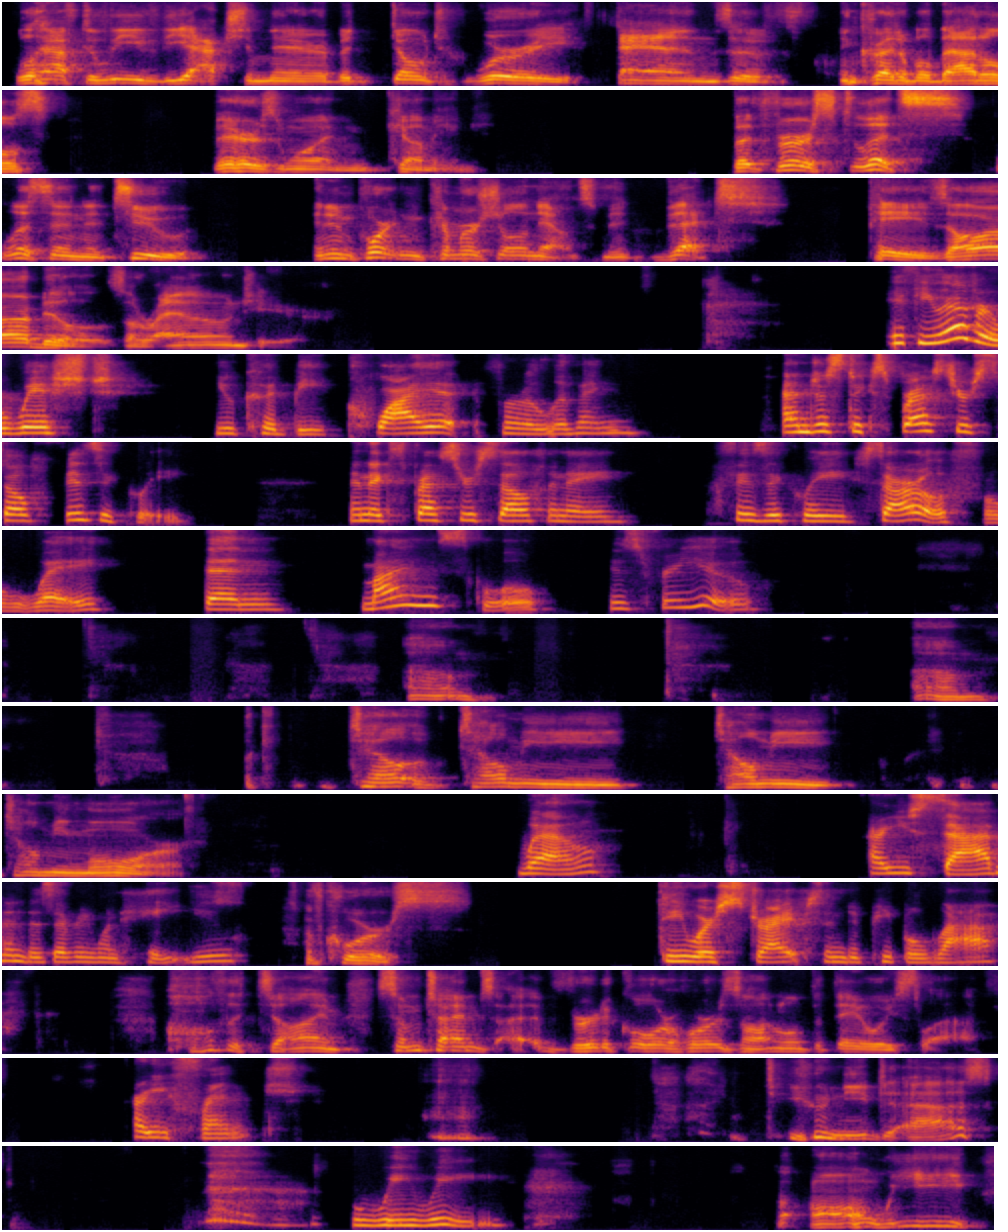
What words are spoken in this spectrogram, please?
we'll have to leave the action there, but don't worry, fans of incredible battles. There's one coming. But first, let's listen to an important commercial announcement that pays our bills around here. If you ever wished you could be quiet for a living and just express yourself physically and express yourself in a physically sorrowful way, then Mime School is for you. Um, um, tell tell me tell me tell me more. Well are you sad and does everyone hate you? Of course. Do you wear stripes and do people laugh? All the time. Sometimes uh, vertical or horizontal but they always laugh. Are you french? Do you need to ask oui oui oh oui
